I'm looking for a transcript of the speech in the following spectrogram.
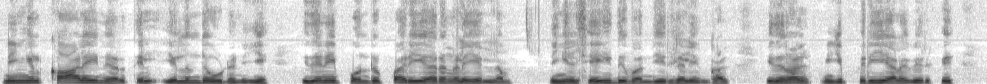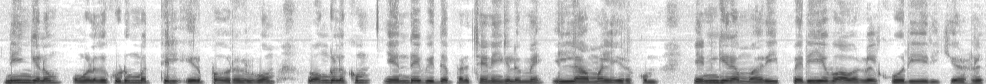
நீங்கள் காலை நேரத்தில் எழுந்த உடனேயே இதனை போன்று பரிகாரங்களை எல்லாம் நீங்கள் செய்து வந்தீர்கள் என்றால் இதனால் மிகப்பெரிய அளவிற்கு நீங்களும் உங்களது குடும்பத்தில் இருப்பவர்களுக்கும் உங்களுக்கும் எந்தவித பிரச்சனைகளுமே இல்லாமல் இருக்கும் என்கிற மாதிரி பெரியவா அவர்கள் கூறியிருக்கிறார்கள்.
